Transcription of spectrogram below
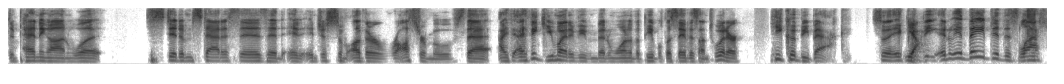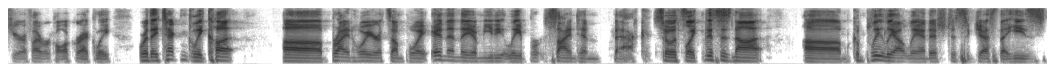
depending on what Stidham statuses and, and, and just some other roster moves that I, I think you might have even been one of the people to say this on Twitter. He could be back. So it could Yeah. be, and they did this last year, if I recall correctly, where they technically cut uh, Brian Hoyer at some point, and then they immediately br- signed him back. So it's like this is not um, completely outlandish to suggest that he's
